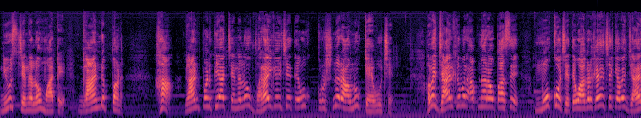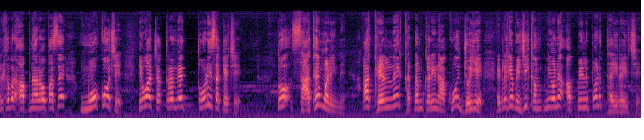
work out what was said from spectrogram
ન્યૂઝ ચેનલો માટે. ગાંડપણ. હા ગાંડપણથી આ ચેનલો ભરાઈ ગઈ છે તેવું કૃષ્ણરાવનું કહેવું છે. હવે જાહેર ખબર આપનારાઓ પાસે મોકો છે. તેઓ આગળ કહે છે કે હવે જાહેર ખબર આપનારાઓ પાસે મોકો છે. આ ચક્રને તોડી શકે છે. તો સાથે મળીને આ ખેલને ખતમ કરી નાખવો જોઈએ. એટલે કે બીજી કંપનીઓને અપીલ પણ થઈ રહી છે.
